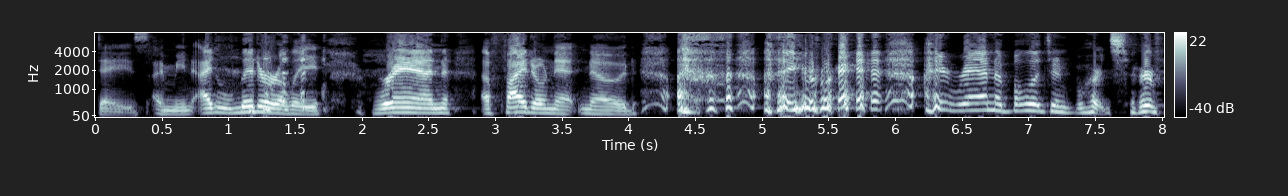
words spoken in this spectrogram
days. I mean i literally ran a FidoNet node. I ran i ran a bulletin board service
